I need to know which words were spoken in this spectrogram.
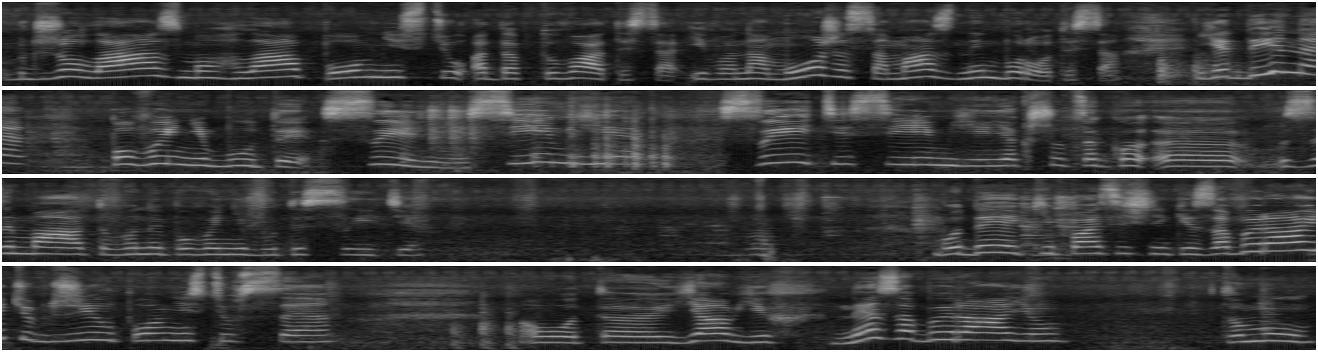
бджола змогла повністю адаптуватися, і вона може сама з ним боротися. Єдине, повинні бути сильні сім'ї, ситі сім'ї. Якщо це зима, то вони повинні бути ситі. Бо деякі пасічники забирають у бджіл повністю все. От, е, я в їх не забираю, тому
